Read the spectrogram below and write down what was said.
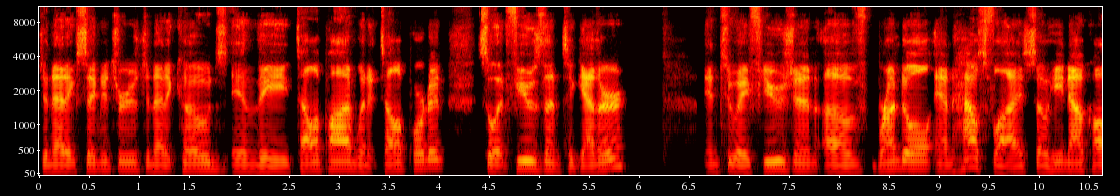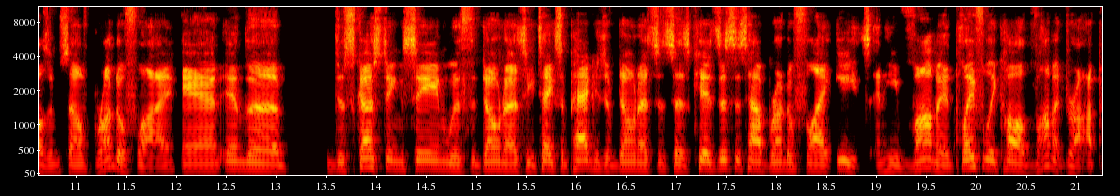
genetic signatures, genetic codes in the telepod when it teleported. So it fused them together into a fusion of Brundle and Housefly. So he now calls himself Brundlefly. And in the disgusting scene with the donuts. He takes a package of donuts and says, Kids, this is how Brundlefly eats. And he vomit, playfully called vomit drop,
